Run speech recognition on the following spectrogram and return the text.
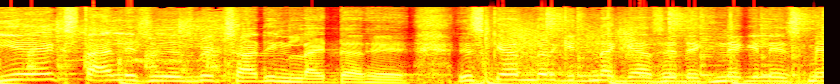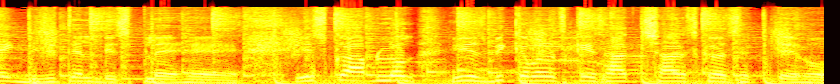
ये एक स्टाइलिश यूएसबी चार्जिंग लाइटर है। इसके अंदर कितना गैस है देखने के लिए इसमें एक डिजिटल डिस्प्ले है। इसको आप लोग यूएसबी केबल के साथ चार्ज कर सकते हो।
